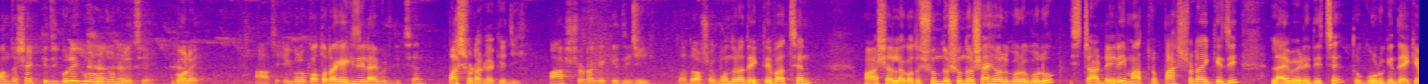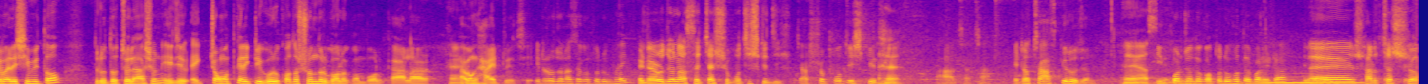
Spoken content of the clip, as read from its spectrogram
পঞ্চাশ ষাট কেজি করে এগুলোর হ্যাঁ, ওজন হ্যাঁ। রয়েছে গড়ে। আচ্ছা এগুলো কত টাকা কেজি লাইব্রেরি দিচ্ছেন? পাঁচশো টাকা কেজি। পাঁচশো টাকা কেজি। জি। তো দর্শক বন্ধুরা দেখতে পাচ্ছেন মাশাল্লাহ কত সুন্দর সুন্দর শাহিওয়াল গরুগুলো। স্টার ডেয়ারি মাত্র পাঁচশো টাকা কেজি লাইব্রেরি দিচ্ছে। তো গরু কিন্তু একেবারে সীমিত। দ্রুত চলে আসুন। এই যে এক চমৎকার একটি গরু কত সুন্দর গলকম্বল কালার হ্যাঁ। এবং হাইট রয়েছে। এটার ওজন আছে কতটুকু ভাই? এটার ওজন আছে চারশো পঁচিশ কেজি। চারশো পঁচিশ কেজি? হ্যাঁ। আচ্ছা আচ্ছা। এটা হচ্ছে আজকের ওজন? হ্যাঁ ঈদ পর্যন্ত কতটুকু হতে পারে এটা? সাড়ে চারশো।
